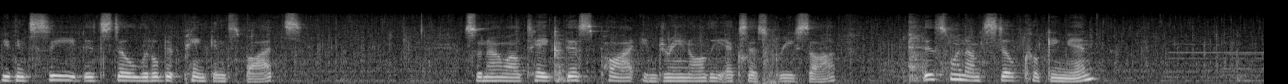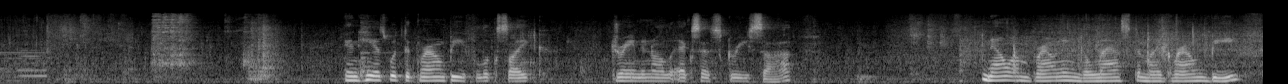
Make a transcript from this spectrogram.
You can see it's still a little bit pink in spots. So now I'll take this pot and drain all the excess grease off. This one I'm still cooking in. And here's what the ground beef looks like, draining all the excess grease off. Now I'm browning the last of my ground beef.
